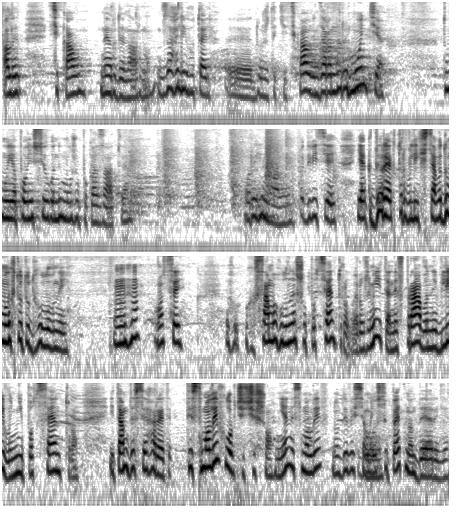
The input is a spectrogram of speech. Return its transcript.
Але цікаво, неординарно. Взагалі готель е, дуже такий цікавий. Він зараз на ремонті, тому я повністю його не можу показати. Оригінальний. Подивіться, як директор влігся. Ви думали, хто тут головний? Угу, оцей. Саме головне, що по центру, ви розумієте, не вправо, не вліво, ні по центру. І там, де сигарети. Ти смалив, хлопче, чи що? Ні, не смалив. Ну дивися, мені. велосипед на дереві.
